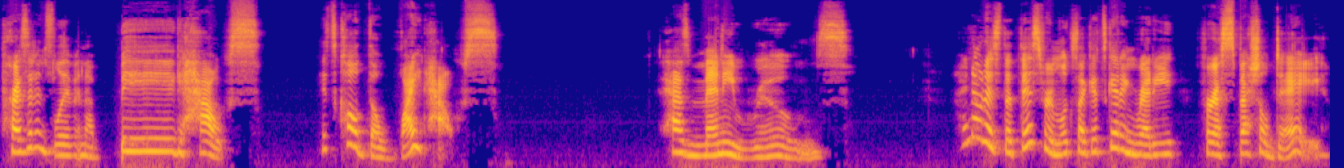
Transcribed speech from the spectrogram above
Presidents live in a big house. It's called the White House has many rooms. I noticed that this room looks like it's getting ready for a special day.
